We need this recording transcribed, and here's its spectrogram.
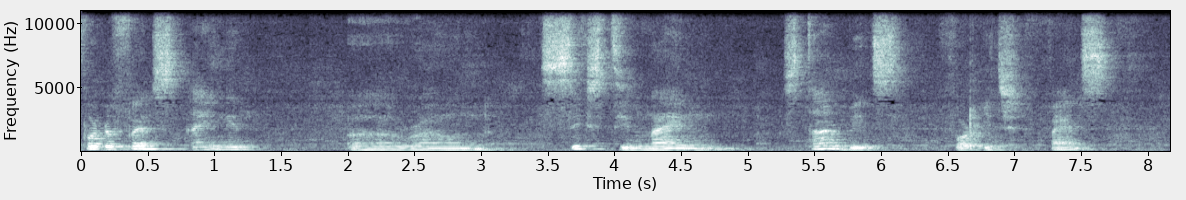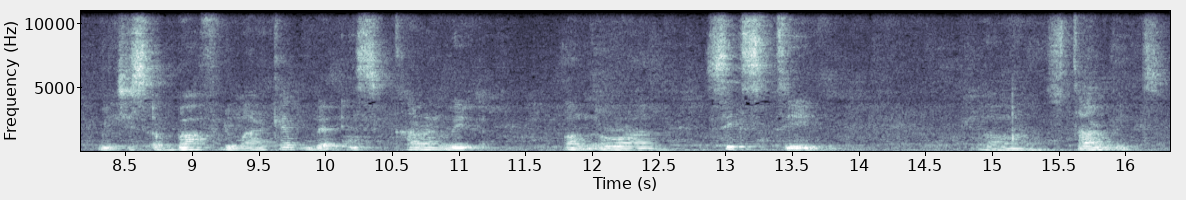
for the fence I need uh, around 69 Starbits for each fence which is above the market that is currently on around 60 uh, Starbits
